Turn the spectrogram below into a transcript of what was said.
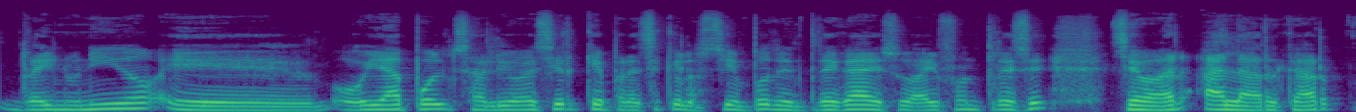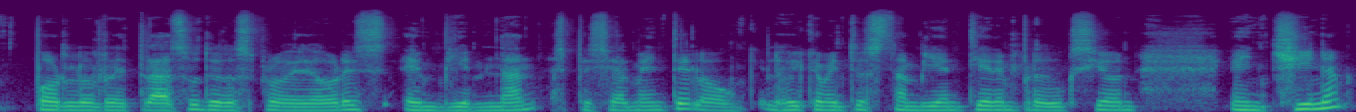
Reino Unido, eh, hoy Apple salió a decir que parece que los tiempos de entrega de su iPhone 13 se van a alargar por los retrasos de los proveedores en Vietnam, especialmente. Lógicamente, ellos también tienen producción en China.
